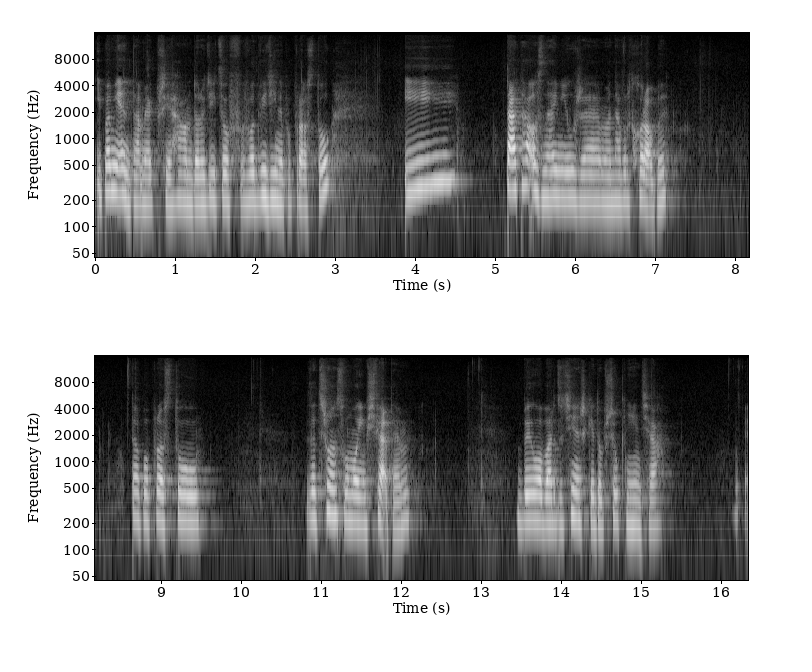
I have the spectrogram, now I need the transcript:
i pamiętam, jak przyjechałam do rodziców w odwiedziny po prostu i tata oznajmił, że ma nawrót choroby. To po prostu zatrząsło moim światem. Było bardzo ciężkie do przełknięcia. Yy,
